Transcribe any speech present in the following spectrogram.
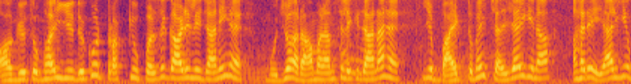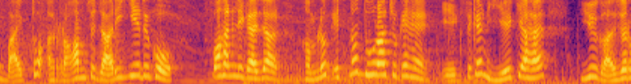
आगे तो भाई, ये देखो ट्रक के ऊपर से गाड़ी ले जानी है। मुझे आराम आराम से लेके जाना है। ये बाइक तो भाई चल जाएगी ना। अरे यार, ये बाइक तो आराम से जा रही ये देखो। फाइनली गाइजर हम लोग इतना दूर आ चुके हैं। एक सेकंड ये क्या है? ये गाइजर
